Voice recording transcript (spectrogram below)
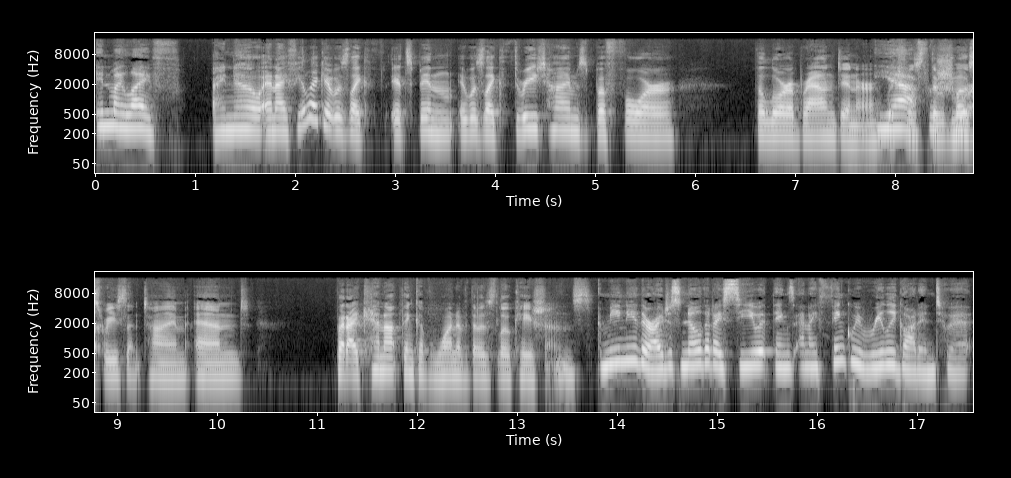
in my life. I know. And I feel like it was like, it's been, it was like three times before the Laura Brown dinner, yeah, which was the sure. most recent time. And, but I cannot think of one of those locations. Me neither. I just know that I see you at things. And I think we really got into it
